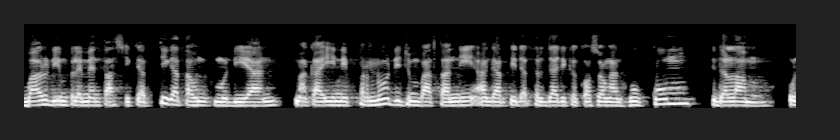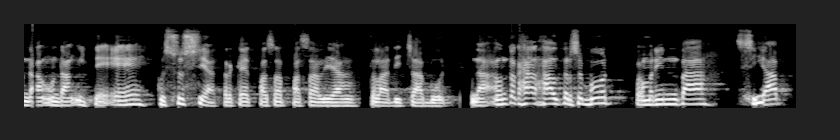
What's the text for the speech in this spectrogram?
baru diimplementasikan tiga tahun kemudian, maka ini perlu dijembatani agar tidak terjadi kekosongan hukum di dalam Undang-Undang ITE khususnya terkait pasal-pasal yang telah dicabut. Nah, untuk hal-hal tersebut pemerintah siap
